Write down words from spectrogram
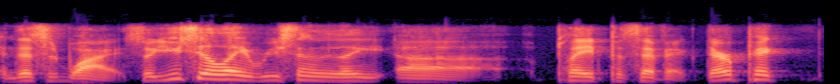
and this is why. So UCLA recently uh, played Pacific. They're picked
